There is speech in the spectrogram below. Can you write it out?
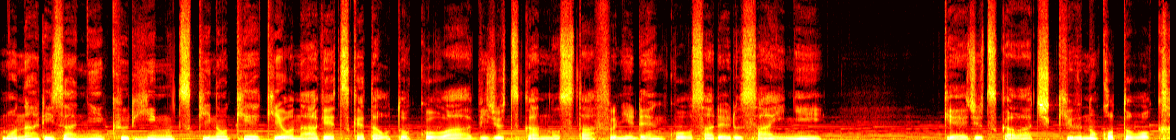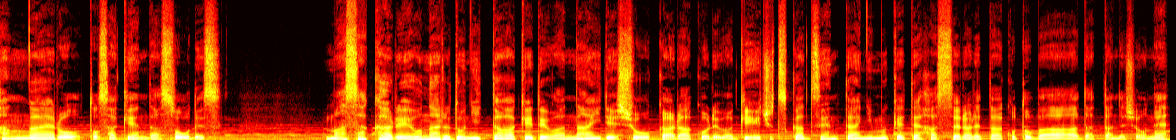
モナ・リザにクリーム付きのケーキを投げつけた男は美術館のスタッフに連行される際に芸術家は地球のことを考えろと叫んだそうです。まさかレオナルドに言ったわけではないでしょうからこれは芸術家全体に向けて発せられた言葉だったんでしょうね。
